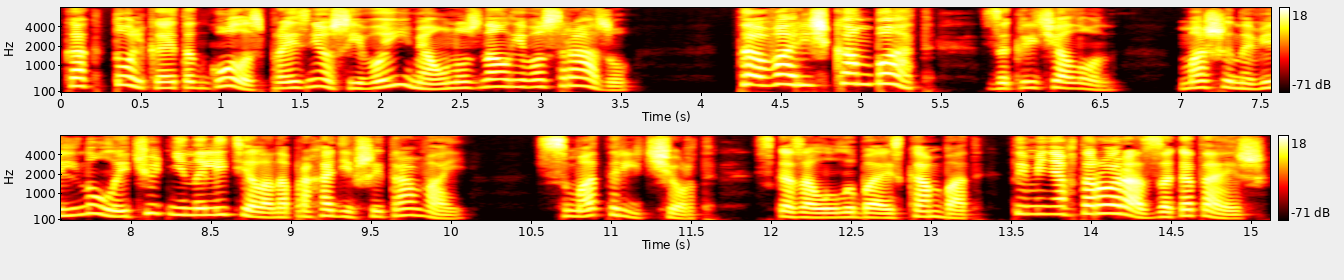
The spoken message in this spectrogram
Как только этот голос произнес его имя, он узнал его сразу. «Товарищ комбат!» – закричал он. Машина вильнула и чуть не налетела на проходивший трамвай. «Смотри, черт!» — сказал, улыбаясь комбат. «Ты меня второй раз закатаешь».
